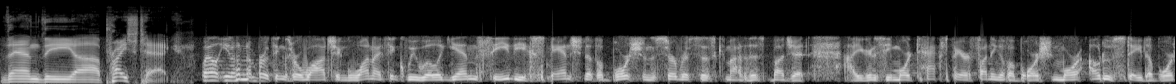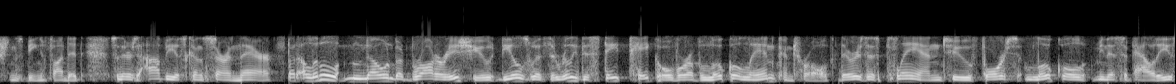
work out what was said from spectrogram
than the uh, price tag? Well, you know, a number of things we're watching. One, I think we will again see the expansion of abortion services come out of this budget. Uh, you're going to see more taxpayer funding of abortion, more out of state abortions being funded. So there's obvious concern there. But a little known but broader issue deals with really the state takeover of local land control. There is this plan to force local municipalities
